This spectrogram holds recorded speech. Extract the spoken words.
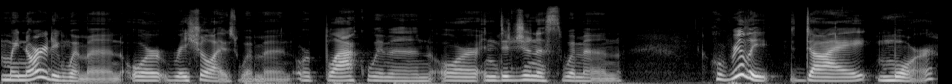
minority women or racialized women or black women or indigenous women who really die more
